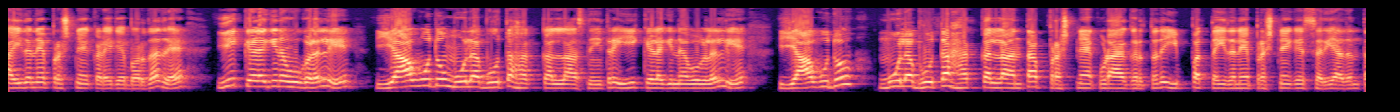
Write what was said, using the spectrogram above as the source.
ಐದನೇ ಪ್ರಶ್ನೆ ಕಡೆಗೆ ಬರೋದಾದ್ರೆ, ಈ ಕೆಳಗಿನವುಗಳಲ್ಲಿ ಯಾವುದು ಮೂಲಭೂತ ಹಕ್ಕಲ್ಲ ಸ್ನೇಹಿತರೆ? ಈ ಕೆಳಗಿನವುಗಳಲ್ಲಿ ಯಾವುದು ಮೂಲಭೂತ ಹಕ್ಕಲ್ಲ ಅಂತ ಪ್ರಶ್ನೆ ಕೂಡ ಆಗಿರುತ್ತದೆ ಇಪ್ಪತ್ತೈದನೇ ಪ್ರಶ್ನೆಗೆ ಸರಿಯಾದಂತ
